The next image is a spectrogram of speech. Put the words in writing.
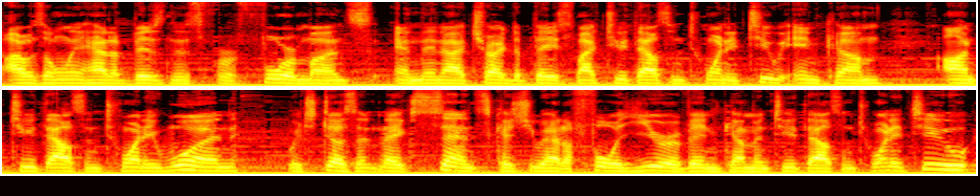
I was only had a business for four months and then I tried to base my 2022 income on 2021 which doesn't make sense because you had a full year of income in 2022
